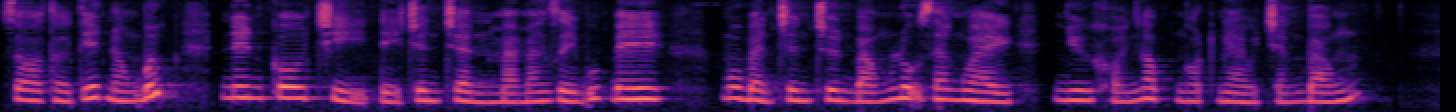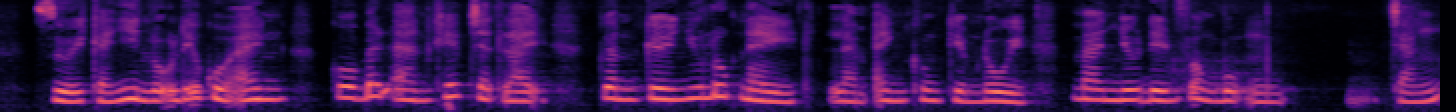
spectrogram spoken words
Do thời tiết nóng bức nên cô chỉ để chân trần mà mang giày búp bê, mu bàn chân trơn bóng lộ ra ngoài như khói ngọc ngọt ngào trắng bóng. Dưới cái nhìn lỗ liễu của anh, cô bất an khép chặt lại, gần kề như lúc này, làm anh không kiềm nổi mà nhớ đến vòng bụng trắng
